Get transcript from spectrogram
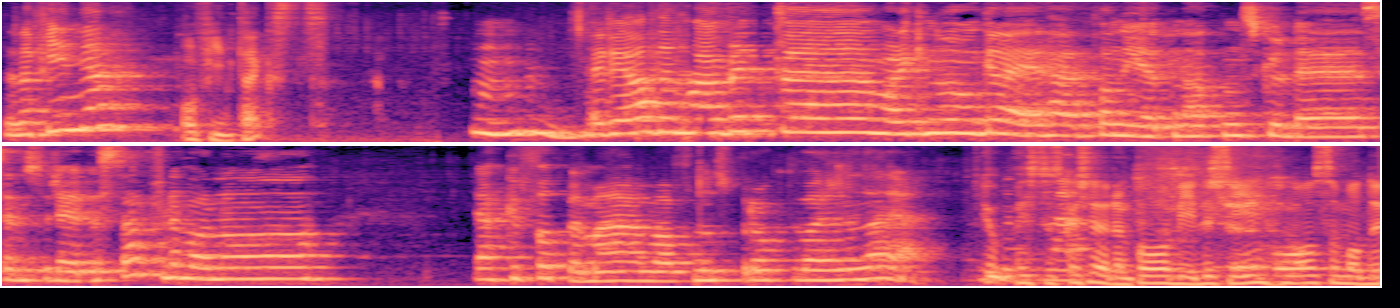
Den er fin, ja. og fin tekst. Mm. ja, den har blitt eh, Var det ikke noe greier her på nyheten at den skulle sensureres, da? For det var noe Jeg har ikke fått med meg hva for noe språk det var inni der, jeg. Jo, hvis du skal kjøre den på BBC, nå, så må du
